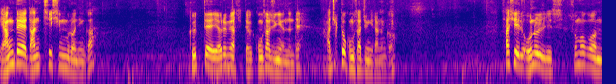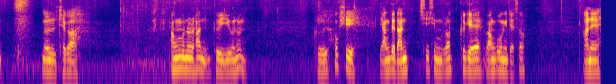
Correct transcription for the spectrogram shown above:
양대 난치 식물원인가? 그때 여름에 왔을 때 공사 중이었는데 아직도 공사 중이라는 거. 사실 오늘 이 수목원을 제가 방문을 한 그 이유는 그 혹시 양대 난치 식물원 그게 완공이 돼서 안에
